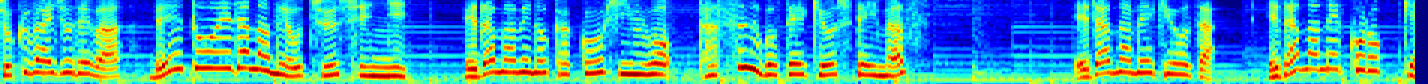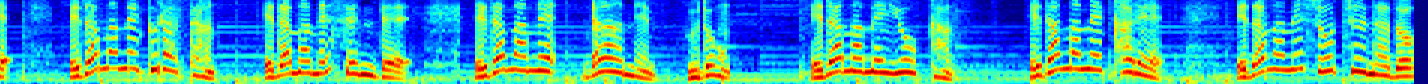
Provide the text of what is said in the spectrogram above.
直売所では冷凍枝豆を中心に枝豆の加工品を多数ご提供しています。枝豆餃子枝豆コロッケ枝豆グラタン枝豆せんべい枝豆ラーメンうどん枝豆羊羹枝豆カレー枝豆焼酎など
